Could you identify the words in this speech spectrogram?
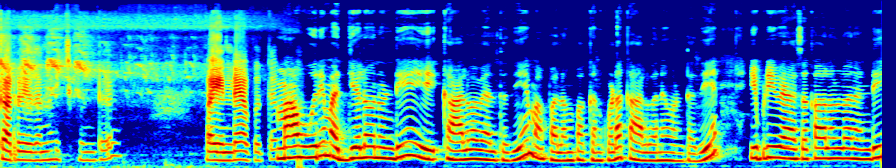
కర్రీ ఏదైనా ఇచ్చుకుంటే పైన లేకపోతే మా ఊరి మధ్యలో నుండి కాలువ వెళ్తుంది. మా పొలం పక్కన కూడా కాలువనే ఉంటుంది. ఇప్పుడు ఈ వేసవకాలంలోనండి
